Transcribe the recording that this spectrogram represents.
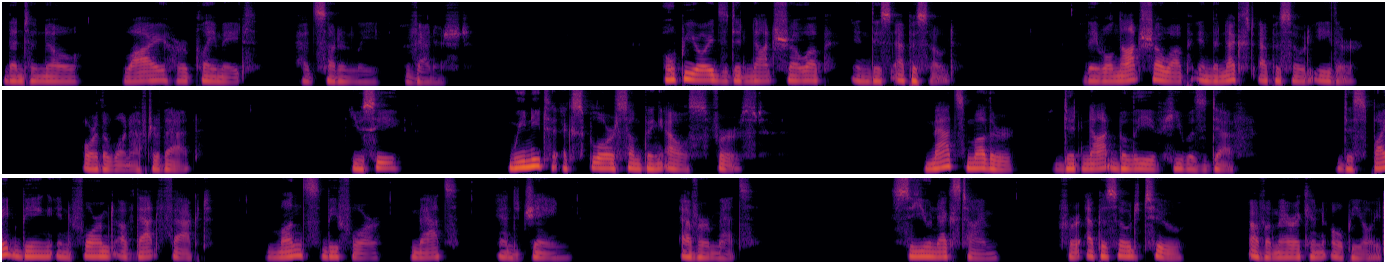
than to know why her playmate had suddenly vanished. Opioids did not show up in this episode. They will not show up in the next episode either, or the one after that. You see, we need to explore something else first. Matt's mother did not believe he was deaf, despite being informed of that fact months before Matt and Jane ever met. See you next time for episode 2 of American Opioid.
